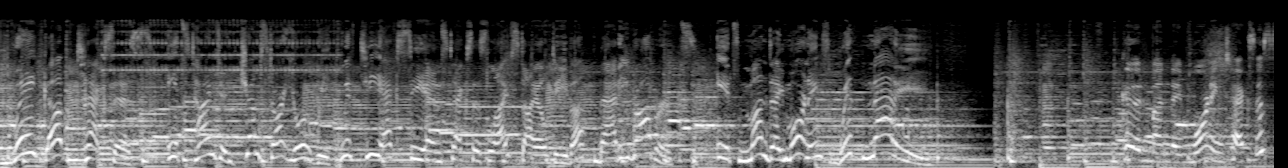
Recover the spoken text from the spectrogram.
Wake up, Texas! It's time to jumpstart your week with TXCN's Texas lifestyle diva, Maddie Roberts. It's Monday mornings with Maddie. Good Monday morning, Texas.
